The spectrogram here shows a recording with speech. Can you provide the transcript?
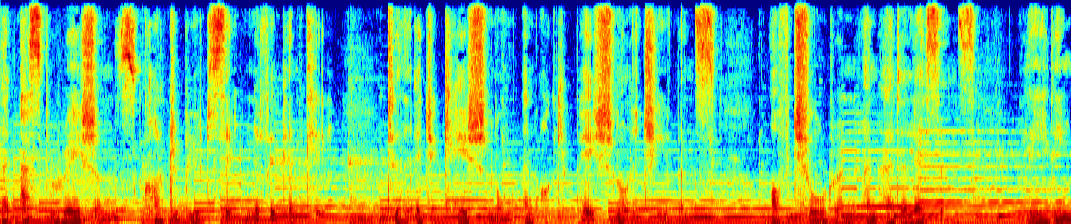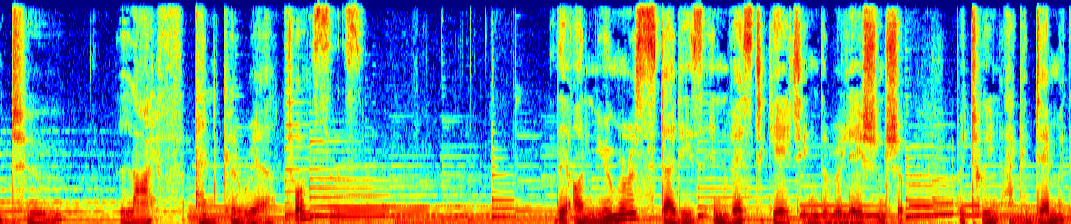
that aspirations contribute significantly to the educational and occupational achievements of children and adolescents, leading to life and career choices. There are numerous studies investigating the relationship between academic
